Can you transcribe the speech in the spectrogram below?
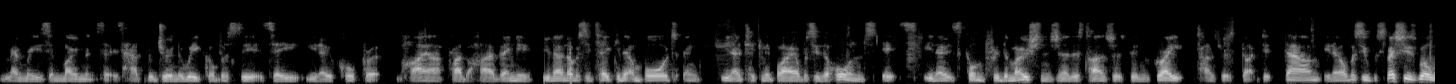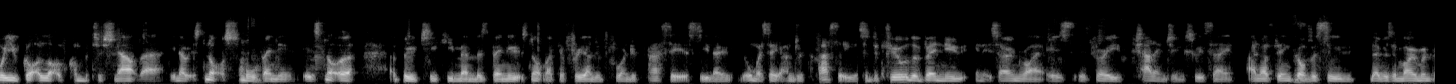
memories and moments that it's had during the week. Obviously, it's a you know corporate hire, private hire venue. You know, and obviously taking it on board and you know taking it by obviously the horns. It's you know it's gone through the motions. You know, there's times where it's been great, times where it's got dipped down. You know, obviously especially as well where you've got a lot of competition out there. You know, it's not a small mm-hmm. venue. It's not a a boutique members venue. It's not like a 300, 400 capacity. It's, you know, almost 800 capacity. So to fill the venue in its own right is, is very challenging, should we say. And I think mm. obviously there was a moment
